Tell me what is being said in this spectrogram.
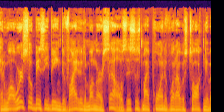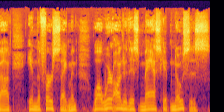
And while we're so busy being divided among ourselves, this is my point of what I was talking about in the first segment. While we're under this mass hypnosis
